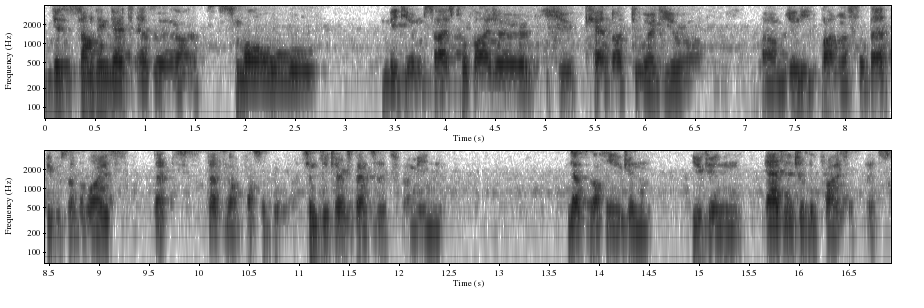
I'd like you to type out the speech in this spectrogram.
this is something that as a small, medium-sized provider, you cannot do at your own. Um, you need partners for that because otherwise that's that's not possible. It's simply too expensive. I mean, that's nothing you can you can add into the price of this.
